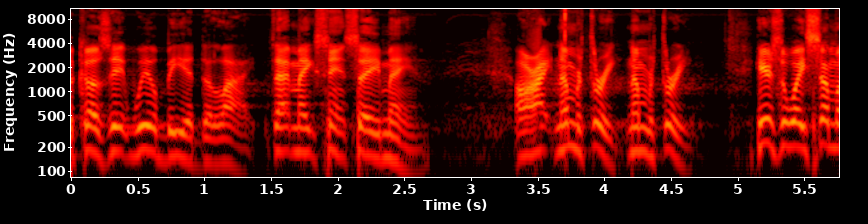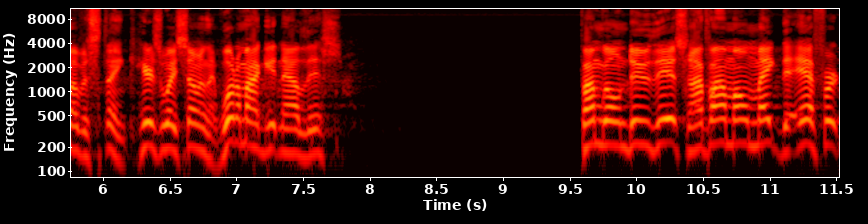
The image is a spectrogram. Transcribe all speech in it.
because it will be a delight. If that makes sense, say amen. All right, number three. Number three. Here's the way some of us think. Here's the way some of us think. What am I getting out of this? if I'm going to do this, and if I'm going to make the effort,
